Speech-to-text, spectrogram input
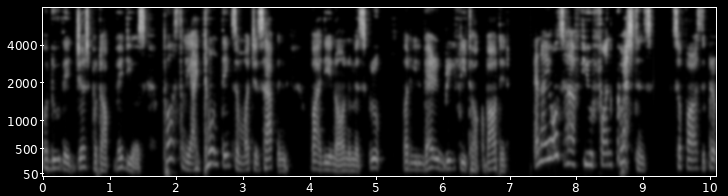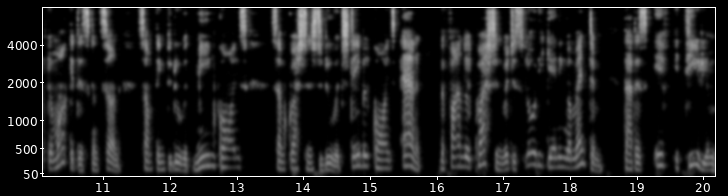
Or do they just put up videos? Personally, I don't think so much has happened by the Anonymous group, but we'll very briefly talk about it. And I also have a few fun questions so far as the crypto market is concerned. Something to do with meme coins, some questions to do with stable coins, and the final question, which is slowly gaining momentum, that is, if Ethereum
